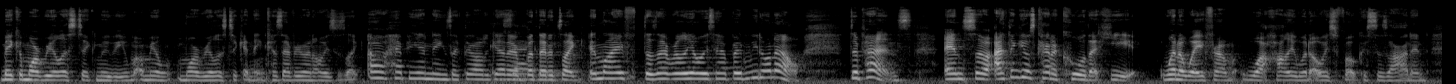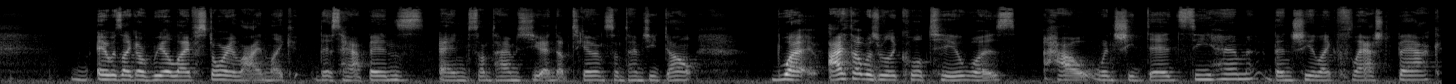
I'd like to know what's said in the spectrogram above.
make a more realistic movie, a more more realistic ending because everyone always is like, oh, happy endings, like they're all together. But then it's like, in life, does that really always happen? We don't know. Depends. And so I think it was kind of cool that he went away from what Hollywood always focuses on and it was like a real life storyline like this happens and sometimes you end up together and sometimes you don't what i thought was really cool too was how when she did see him then she like flashed back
